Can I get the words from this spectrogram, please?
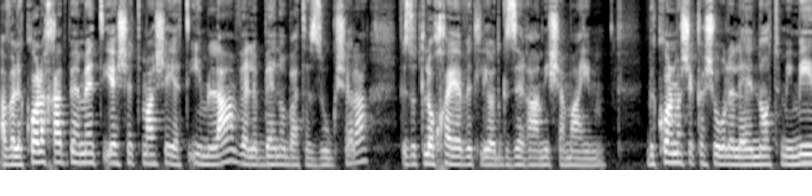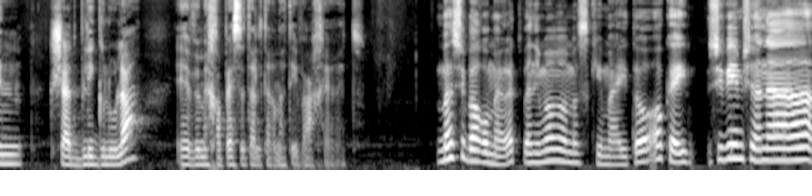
אבל לכל אחת באמת יש את מה שיתאים לה ולבן או בת הזוג שלה, וזאת לא חייבת להיות גזירה משמיים. בכל מה שקשור לליהנות ממין כשאת בלי גלולה אה, ומחפשת אלטרנטיבה אחרת. מה שבר אומרת, ואני מאוד מאוד מסכימה איתו, אוקיי, 70 שנה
